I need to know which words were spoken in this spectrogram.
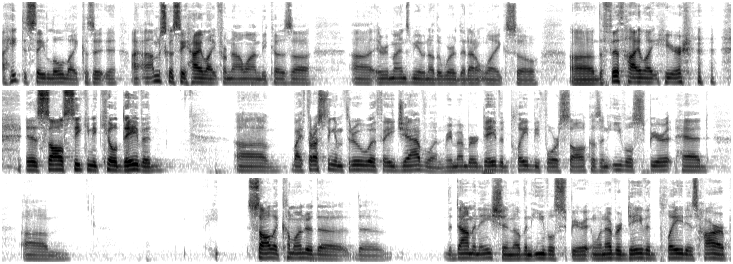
I hate to say low light because I'm just going to say highlight from now on because uh, uh, it reminds me of another word that I don't like. So uh, the fifth highlight here is Saul seeking to kill David uh, by thrusting him through with a javelin. Remember, David played before Saul because an evil spirit had. Um, Saul had come under the, the, the domination of an evil spirit, and whenever David played his harp,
